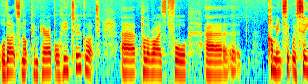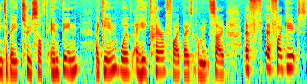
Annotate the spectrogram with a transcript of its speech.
although it's not comparable, he too got uh, polarised for uh, comments that were seen to be too soft, and then again, with he clarified those comments. So if if I get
